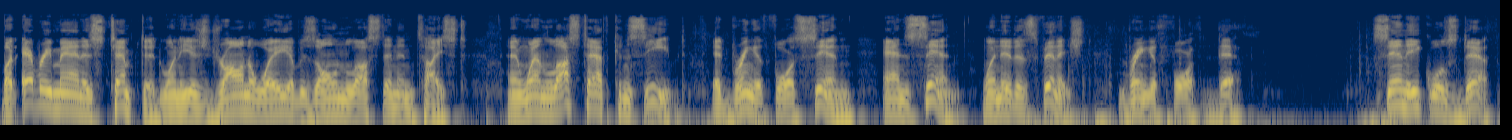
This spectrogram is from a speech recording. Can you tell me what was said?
But every man is tempted when he is drawn away of his own lust and enticed. And when lust hath conceived, it bringeth forth sin, and sin, when it is finished, bringeth forth death. Sin equals death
